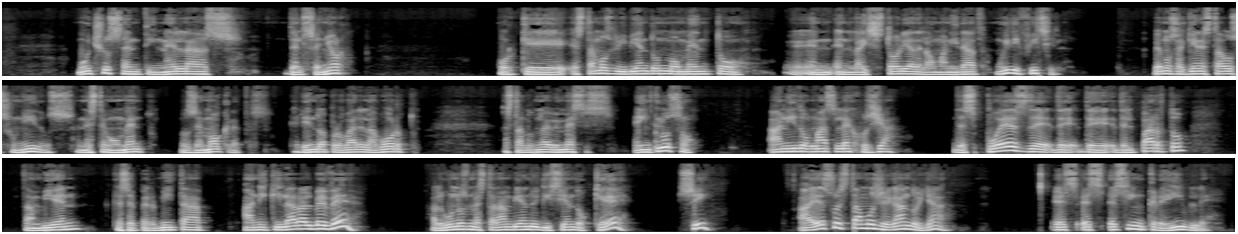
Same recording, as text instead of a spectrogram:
muchos centinelas del Señor porque estamos viviendo un momento en, en, la historia de la humanidad muy difícil. Vemos aquí en Estados Unidos, en este momento, los demócratas queriendo aprobar el aborto hasta los nueve meses e incluso han ido más lejos ya. Después de, de, de, del parto, también que se permita aniquilar al bebé. Algunos me estarán viendo y diciendo, ¿qué? Sí, a eso estamos llegando ya. Es, es, es increíble.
